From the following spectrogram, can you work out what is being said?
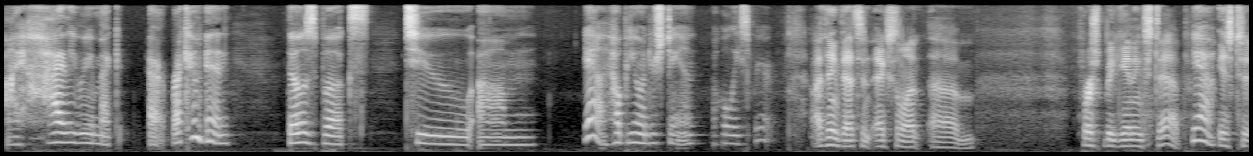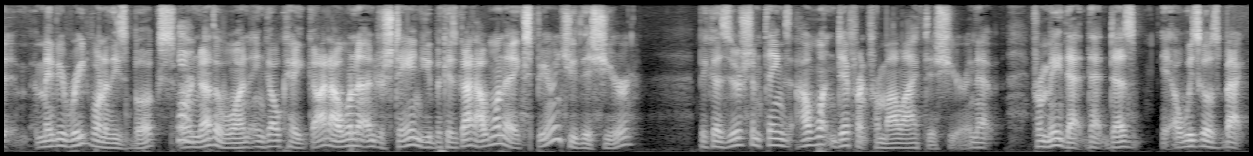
I highly re- uh, recommend those books to, um, yeah, help you understand the Holy Spirit. I think that's an excellent um, first beginning step. Yeah. Is to maybe read one of these books Yeah. or another one and go, okay, God, I want to understand you because God, I want to experience you this year because there's some things I want different from my life this year. And that for me that that does it always goes back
